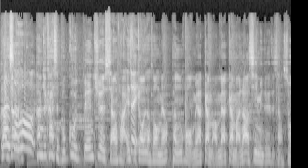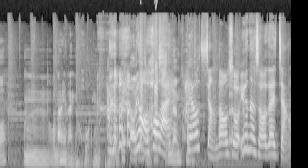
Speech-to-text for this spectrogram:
那时候他们就开始不顾编剧的想法，一直跟我讲说我们要喷火，我们要干嘛，我们要干嘛，然后我心里面就一直想说。嗯，我哪里来个火给你喷？没有，后来还有讲到说，因为那时候在讲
